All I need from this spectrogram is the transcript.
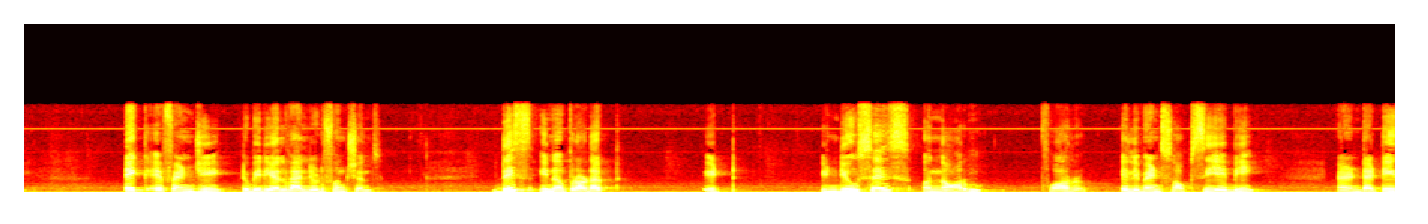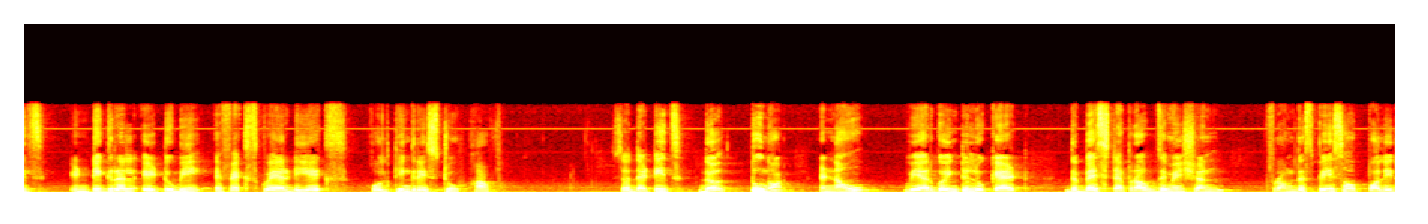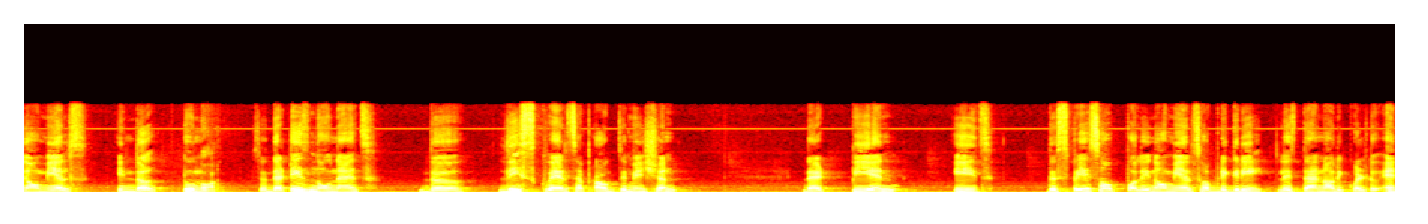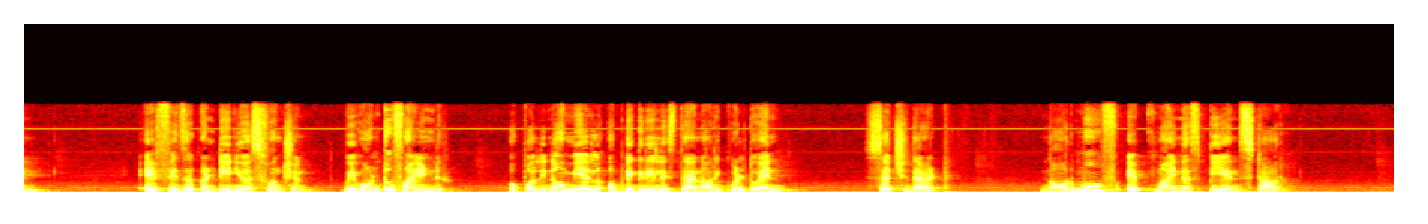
Take f and g to be real valued functions. This inner product it induces a norm for elements of CAB and that is integral a to b f x square dx whole thing raised to half. So, that is the 2 norm and now we are going to look at the best approximation from the space of polynomials in the 2 norm. So, that is known as the least squares approximation that P n is the space of polynomials of degree less than or equal to n. f is a continuous function. We want to find a polynomial of degree less than or equal to n such that norm of f minus p n star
